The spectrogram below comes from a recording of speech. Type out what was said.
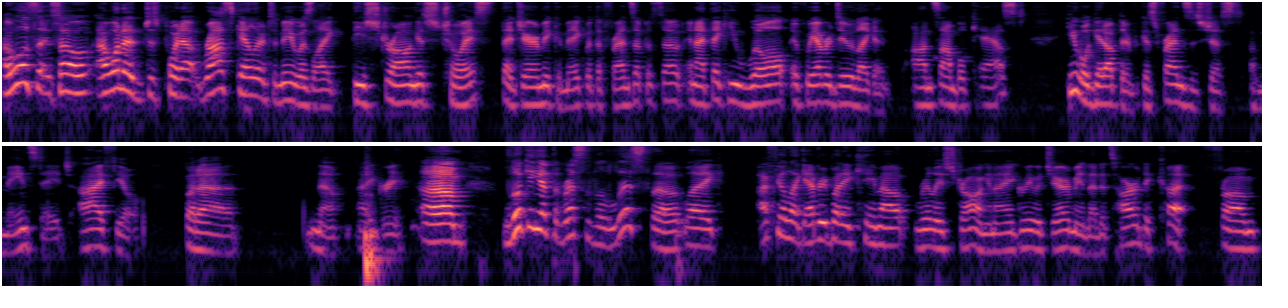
I will say so. I want to just point out Ross Geller to me was like the strongest choice that Jeremy could make with the Friends episode, and I think he will if we ever do like an ensemble cast he will get up there because Friends is just a main stage. I feel, but uh, no, I agree. Um, looking at the rest of the list though, like I feel like everybody came out really strong, and I agree with Jeremy that it's hard to cut from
